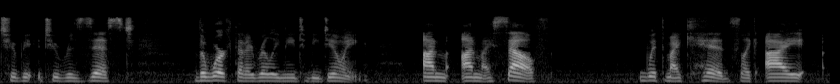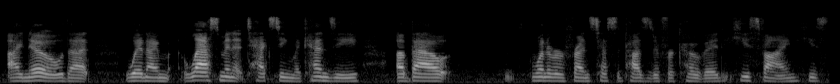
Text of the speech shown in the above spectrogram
to be, to resist the work that I really need to be doing on on myself with my kids. Like I I know that when I'm last minute texting Mackenzie about one of her friends tested positive for COVID. He's fine. He's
